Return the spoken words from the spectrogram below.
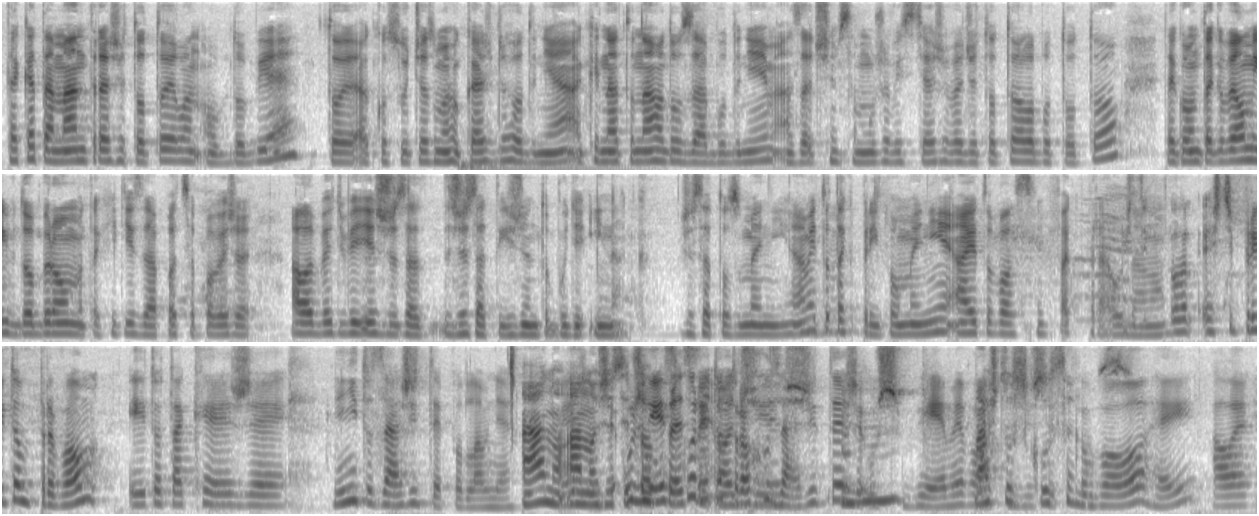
Taká tá mantra, že toto je len obdobie, to je ako súčasť môjho každého dňa a keď na to náhodou zabudnem a začnem sa mužovi stiažovať, že toto alebo toto, tak on tak veľmi v dobrom a tak chytí západ sa povie, že ale veď vieš, že za, že za týždeň to bude inak že sa to zmení. A mi to tak pripomenie a je to vlastne fakt pravda. Ešte, no. ešte pri tom prvom je to také, že není to zažité podľa mňa. Áno, áno, že, že si už to neskôr je to trochu zažité, mm-hmm. že už vieme vlastne, Máš tú skúsenosť. že bolo, hej, ale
